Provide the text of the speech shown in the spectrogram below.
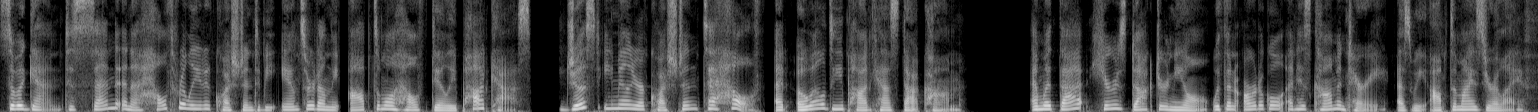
So, again, to send in a health related question to be answered on the Optimal Health Daily podcast, just email your question to health at oldpodcast.com. And with that, here's Dr. Neal with an article and his commentary as we optimize your life.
